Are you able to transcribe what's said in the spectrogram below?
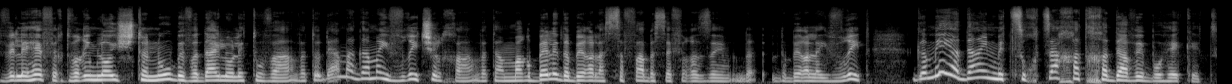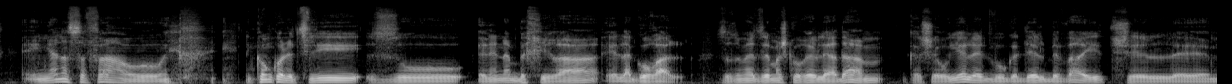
ולהפך, דברים לא השתנו, בוודאי לא לטובה, ואתה יודע מה, גם העברית שלך, ואתה מרבה לדבר על השפה בספר הזה, לדבר על העברית, גם היא עדיין מצוחצחת, חדה ובוהקת. עניין השפה הוא, קודם כל אצלי זו איננה בחירה, אלא גורל. זאת אומרת, זה מה שקורה לאדם כאשר הוא ילד והוא גדל בבית של אה,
